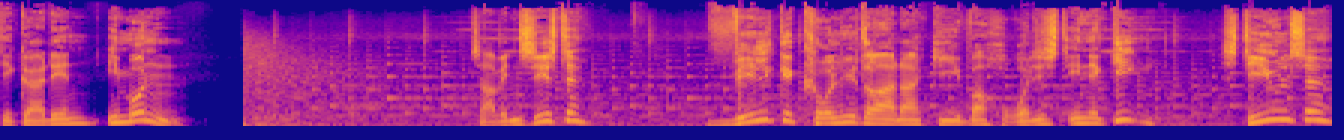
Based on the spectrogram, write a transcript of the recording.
Det gør den i munden. Så har vi den sidste. Hvilke kulhydrater giver hurtigst energi? Stivelse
